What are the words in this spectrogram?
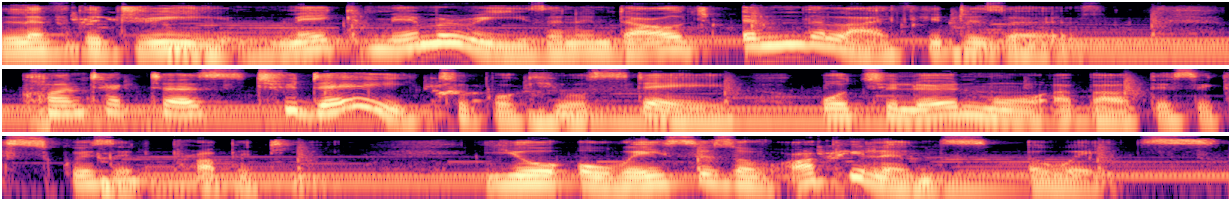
Live the dream, make memories, and indulge in the life you deserve. Contact us today to book your stay or to learn more about this exquisite property. Your oasis of opulence awaits.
